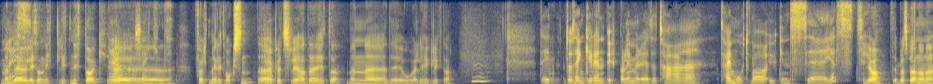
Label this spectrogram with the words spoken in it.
Men det er jo litt, litt, nytt òg. Ja, kjekt. følte meg litt voksen da jeg plutselig hadde ei hytte. Men eh, det er jo veldig hyggelig, da. Det, da tenker jeg det er en ypperlig mulighet til å ta, ta imot vår ukens eh, gjest. Ja, det blir spennende.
